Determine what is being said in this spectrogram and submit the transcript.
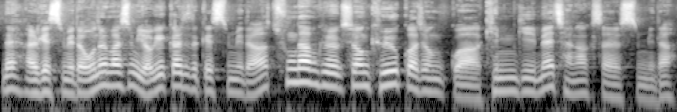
네, 알겠습니다. 오늘 말씀 여기까지 듣겠습니다. 충남교육청 교육과정과 김김의 장학사였습니다.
